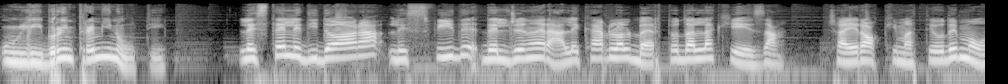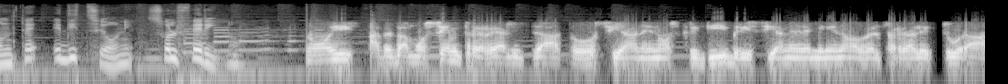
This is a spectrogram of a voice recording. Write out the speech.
un libro in tre minuti. Le stelle di Dora, le sfide del generale Carlo Alberto Dalla Chiesa. Rocchi Matteo De Monte, edizioni Solferino. Noi avevamo sempre realizzato sia nei nostri libri sia nelle mini novel per la lettura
